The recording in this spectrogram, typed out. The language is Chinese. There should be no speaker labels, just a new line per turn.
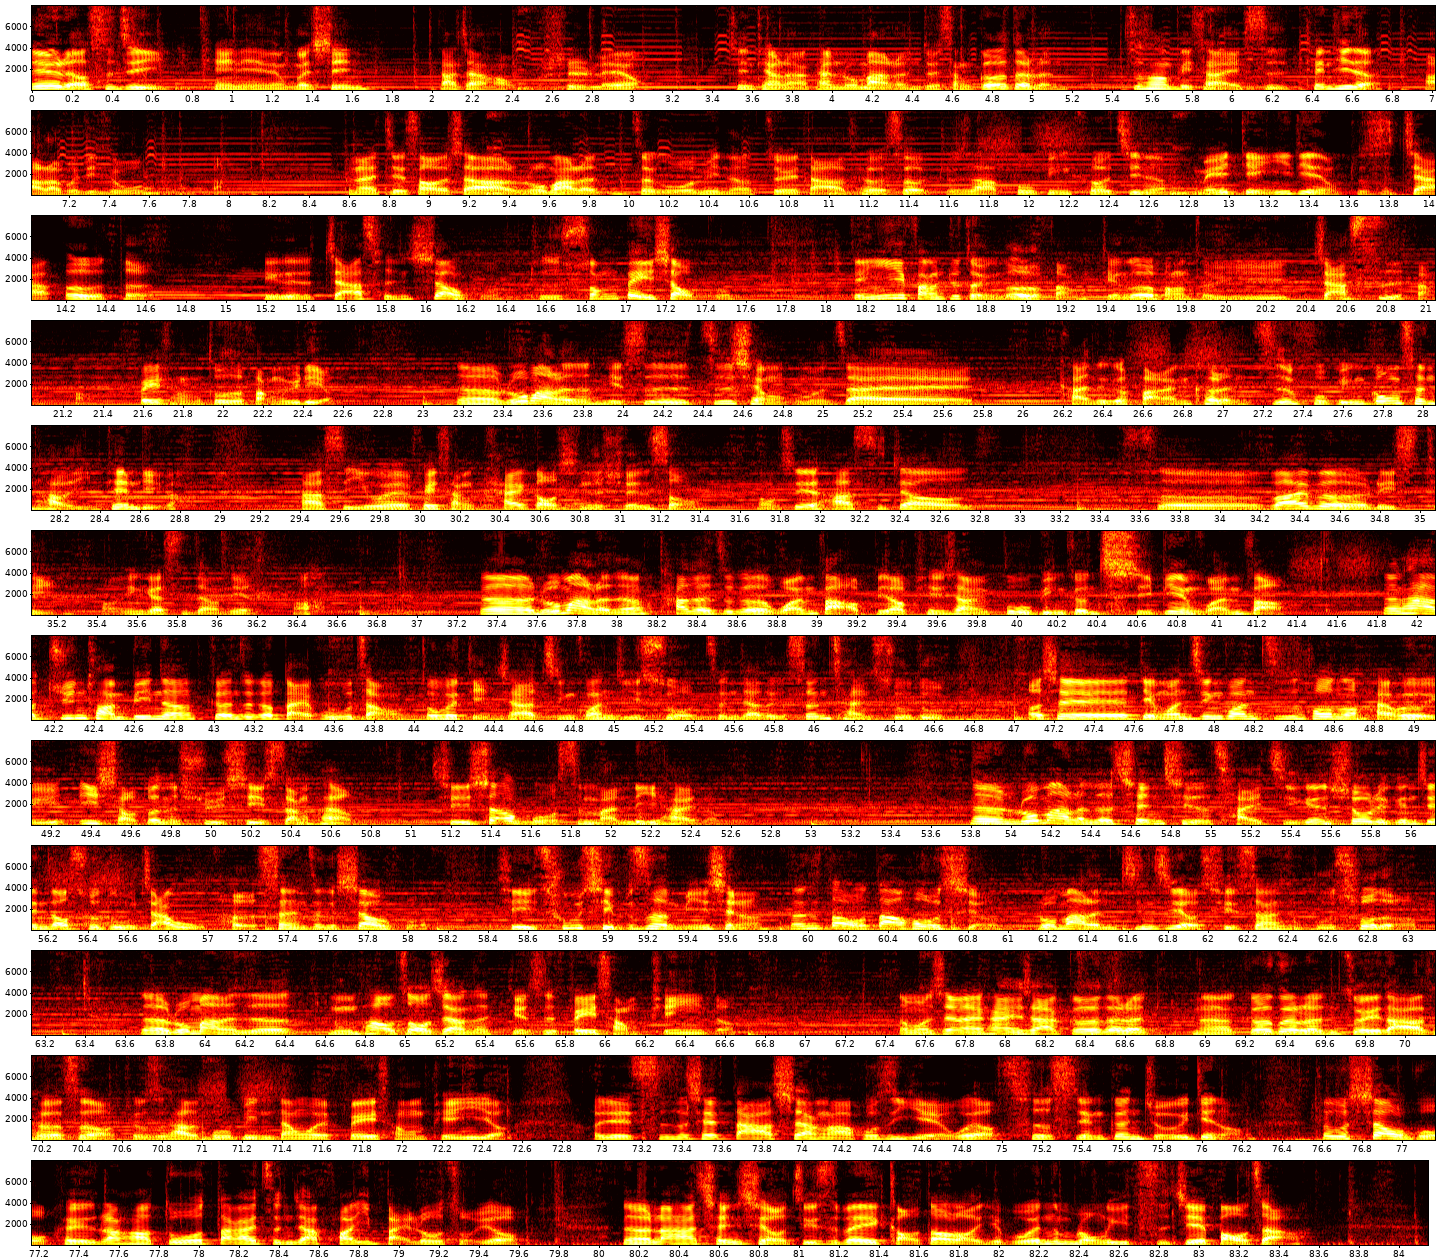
六聊世纪，天天有更新。大家好，我是雷欧。今天来看罗马人对上哥德人，这场比赛是天梯的阿拉伯地图啊。先来介绍一下罗马人这个文明呢，最大的特色就是它步兵科技呢，每点一点就是加二的一个加成效果，就是双倍效果。点一防就等于二防，点二防等于加四防啊，非常多的防御力哦。那罗马人也是之前我们在看这个法兰克人之伏兵攻城塔的影片里啊，他是一位非常开搞型的选手，我记得他是叫 Survivalist 啊，应该是这样念啊。那罗马人呢，他的这个玩法比较偏向于步兵跟骑兵玩法。那他的军团兵呢，跟这个百夫长都会点一下金冠技术，增加这个生产速度。而且点完金冠之后呢，还会有一一小段的蓄气伤害，其实效果是蛮厉害的。那罗马人的前期的采集跟修理跟建造速度加五和胜这个效果，其实初期不是很明显了，但是到了大后期哦，罗马人经济哦其实还是不错的哦。那罗马人的弩炮造价呢也是非常便宜的。那么先来看一下哥德人，那哥德人最大的特色哦，就是他的步兵单位非常便宜哦，而且吃这些大象啊或是野味哦，吃的时间更久一点哦，这个效果可以让他多大概增加快一百肉左右。那让他前期哦，即使被搞到了，也不会那么容易直接爆炸。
